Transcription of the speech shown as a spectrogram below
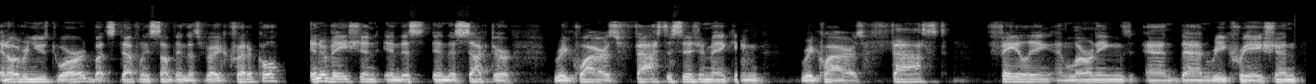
an overused word, but it's definitely something that's very critical. Innovation in this in this sector requires fast decision making, requires fast failing and learnings and then recreation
